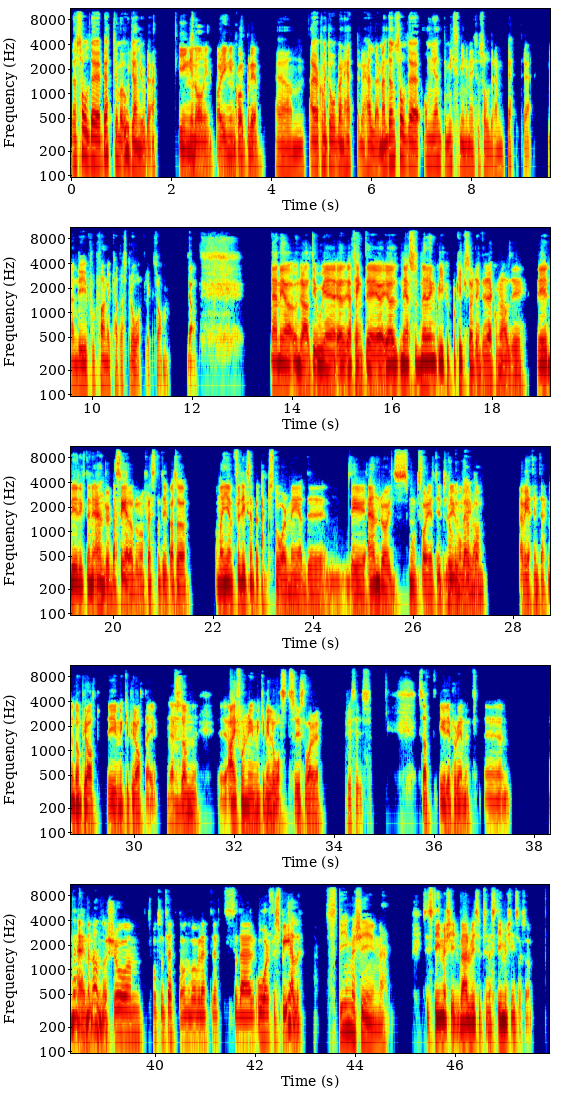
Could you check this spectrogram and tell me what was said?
Den sålde bättre än vad Ojan gjorde. Ingen aning. Har ingen koll på det. Um, jag kommer inte ihåg vad den hette nu heller, men den sålde, om jag inte missminner mig, så sålde den bättre. Men det är ju fortfarande katastrof liksom. Ja. Nej, men jag undrar alltid. Oh, jag, jag, jag tänkte, jag, när, jag, när den gick upp på Kickstarter tänkte jag det där kommer aldrig... Det, det är liksom, den är Android-baserad och de flesta typ, alltså om man jämför till exempel App Store med eh, det Androids motsvarighet typ. Så det är Google många Play, av dem, jag vet inte, men de pirat, det är ju mycket pirat där ju. Mm. Eftersom eh, iPhone är mycket mer låst så är det svårare. Precis. Så att det är ju det problemet. Eh, nej, men annars så um, 2013 var väl ett rätt sådär år för spel. Steam Machine. Så Steam Machine, Valve visar upp sina Steam Machines också.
